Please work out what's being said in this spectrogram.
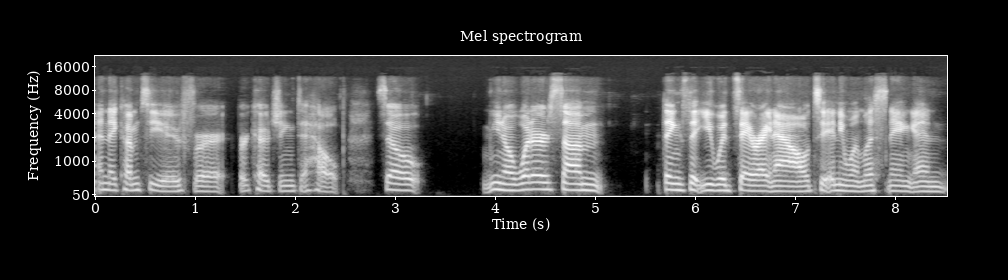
and they come to you for for coaching to help. So, you know, what are some things that you would say right now to anyone listening and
